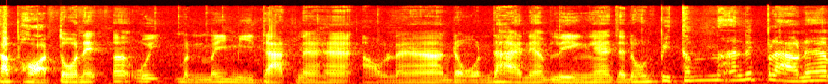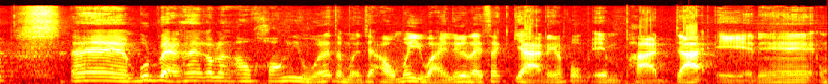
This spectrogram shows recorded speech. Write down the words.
ซัพพอร์ตตัวนี้เอออุ้ยมันไม่มีดัดนะฮะเอานะโดนได้นะครับลิงฮะจะโดนปิดตำนานหรือเปล่านะครับแอมบูทแบกให้กำลังเอาคล้องอยู่นะแต่เหมือนจะเอาไม่ไหวเรื่องอะไรสักอย่างนะครับผมเอ็มพาจ้าเอนะฮะอื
